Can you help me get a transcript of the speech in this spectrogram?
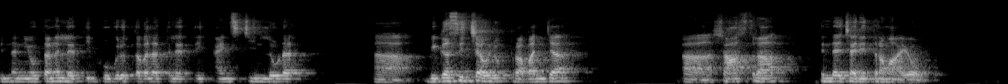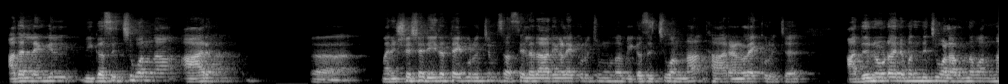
പിന്നെ ന്യൂട്ടണിലെത്തി ഭൂഗുരുത്വബലത്തിലെത്തി ഐൻസ്റ്റീനിലൂടെ വികസിച്ച ഒരു പ്രപഞ്ച ശാസ്ത്രത്തിന്റെ ചരിത്രമായോ? അതല്ലെങ്കിൽ വികസിച്ചു വന്ന ആര മനുഷ്യ ശരീരത്തെക്കുറിച്ചും സസ്യലതാദികളെക്കുറിച്ചുമുള്ള വികസിച്ചു വന്ന ധാരണകളെക്കുറിച്ച് അതിനോടനുബന്ധിച്ച് വളർന്നു വന്ന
